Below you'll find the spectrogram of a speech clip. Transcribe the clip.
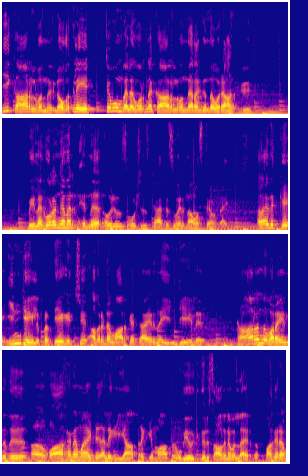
ഈ കാറിൽ വന്ന് ലോകത്തിലെ ഏറ്റവും വില കുറഞ്ഞ കാറിൽ വന്ന് ഇറങ്ങുന്ന ഒരാൾക്ക് വില കുറഞ്ഞവൻ എന്ന് ഒരു സോഷ്യൽ സ്റ്റാറ്റസ് വരുന്ന അവസ്ഥയുണ്ടായി. അതായത് ഇന്ത്യയിൽ പ്രത്യേകിച്ച് അവരുടെ മാർക്കറ്റ് ആയിരുന്ന ഇന്ത്യയിൽ കാർ എന്ന് പറയുന്നത് വാഹനമായിട്ട് അല്ലെങ്കിൽ യാത്രയ്ക്ക് മാത്രം ഉപയോഗിക്കുന്ന ഒരു സാധനമല്ലായിരുന്നു. പകരം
